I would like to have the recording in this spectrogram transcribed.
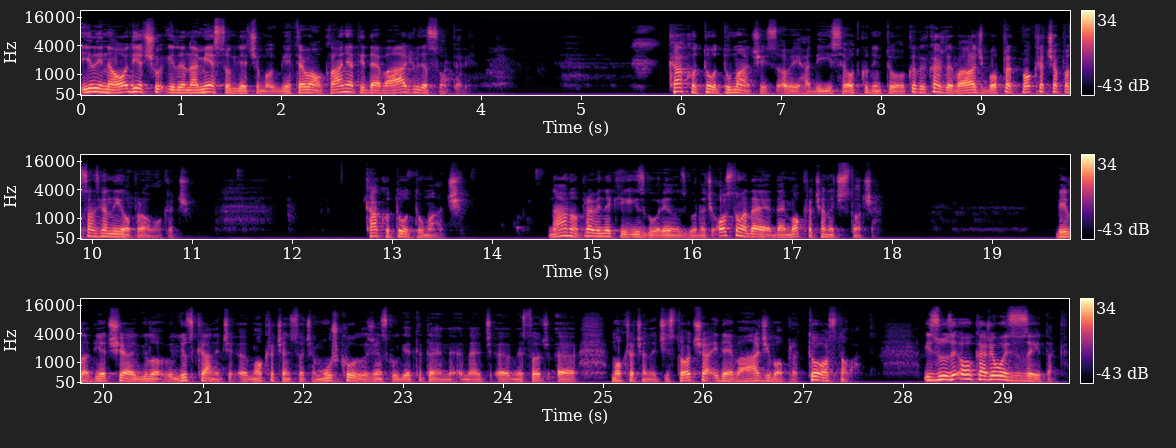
ili na odjeću, ili na mjesto gdje, ćemo, gdje trebamo klanjati, da je važno da se operi. Kako to tumači iz ove hadise, otkud im to? Otkud kaže da je važno oprat mokraća, poslanika nije opravo mokraća. Kako to tumači? Naravno, pravi neki izgovor, jedan izgovor. Znači, osnova da je, da je mokraća nečistoća bila dječja, bilo ljudska neči, mokraća nečistoća muškog ili ženskog djeteta je ne, ne, nečistoća, e, mokraća nečistoća i da je vađivo oprat. To je osnova. Izuze, ovo kaže, ovo je izuzetak.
